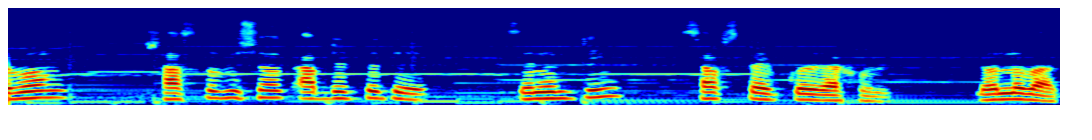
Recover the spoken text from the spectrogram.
এবং স্বাস্থ্য বিষয়ক আপডেট পেতে চ্যানেলটি সাবস্ক্রাইব করে রাখুন। ধন্যবাদ।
